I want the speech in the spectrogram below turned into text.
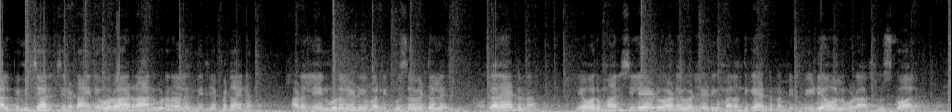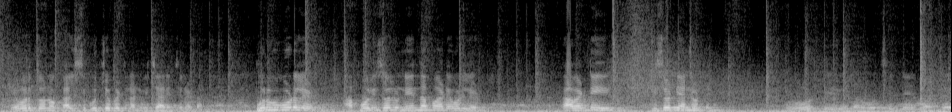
కలిపి విచారించినట్టు ఆయన ఎవరు ఆయన రాని కూడా రాలేదు. మీరు చెప్పేట ఆయన ఆడ లేని కూడా లేడు ఎవరిని కూర్చోబెట్టలే అదే అంటున్నా. ఎవరు మనిషి లేడు ఆడ ఎవరు లేడు. మరి అందుకే అంటున్నా మీరు మీడియా వాళ్ళు కూడా చూసుకోవాలి. ఎవరితోనో కలిసి కూర్చోబెట్టి నన్ను విచారించినట్ట పురుగు కూడా లేడు. ఆ పోలీసు వాళ్ళు నేను తప్ప ఆడ ఎవడు లేడు. కాబట్టి ఇటువంటి అన్నీ ఉంటాయి. ఇప్పుడు టీవీలో వచ్చింది ఏంటంటే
